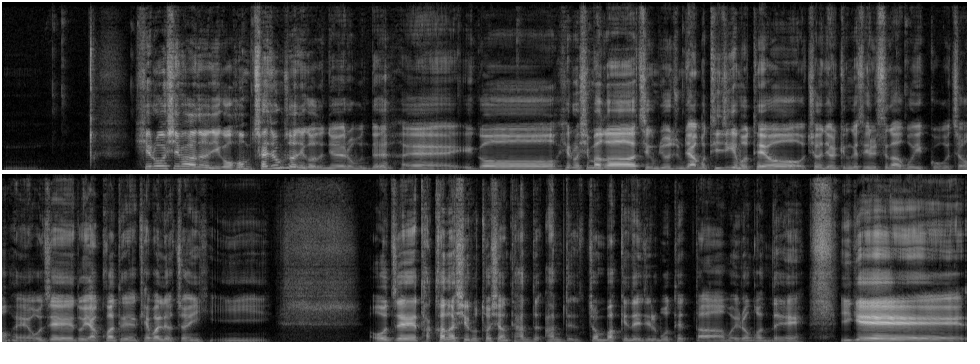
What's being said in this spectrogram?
음, 히로시마는 이거 홈 최종전이거든요, 여러분들. 예, 이거 히로시마가 지금 요즘 야구 뒤지게 못해요. 최근 10경기에서 1승하고 있고, 그죠? 예, 어제도 야쿠한테 그냥 개발렸죠. 이, 이 어제 다카나시 로토시한테 한, 한 점밖에 내지를 못했다. 뭐 이런 건데 이게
